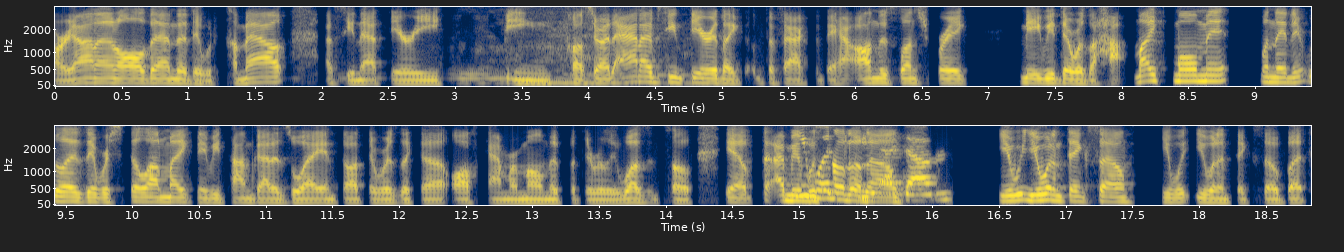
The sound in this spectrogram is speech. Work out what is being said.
Ariana and all of them that they would come out. I've seen that theory being tossed around, and I've seen theory like the fact that they had on this lunch break maybe there was a hot mic moment when they didn't realize they were still on mic. Maybe Tom got his way and thought there was like a off camera moment, but there really wasn't. So yeah, I mean, You we still don't know. You you wouldn't think so. You you wouldn't think so. But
